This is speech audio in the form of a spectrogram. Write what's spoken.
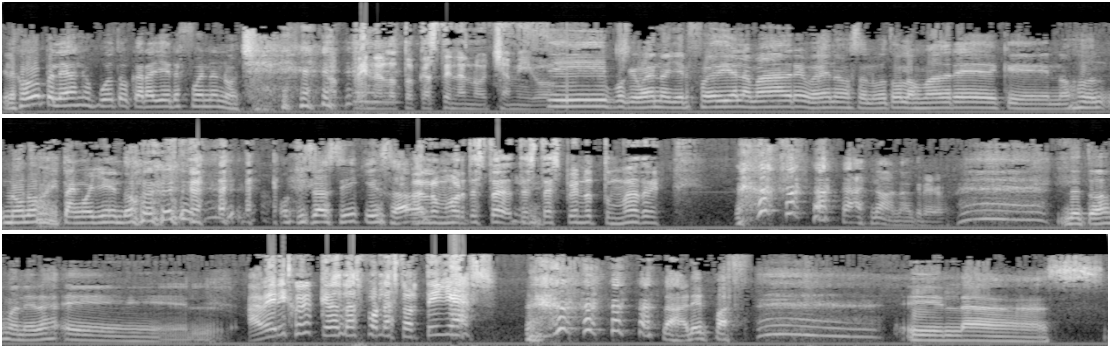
El juego de peleas lo pude tocar ayer, fue en la noche. Apenas lo tocaste en la noche, amigo. Sí, porque bueno, ayer fue Día de la Madre. Bueno, saludo a todas las madres que no, no nos están oyendo. o quizás sí, quién sabe. A lo mejor te está, te está espiando tu madre. no, no creo. De todas maneras, eh... A ver, hijo, ¿qué las por las tortillas? las arepas. Eh, las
